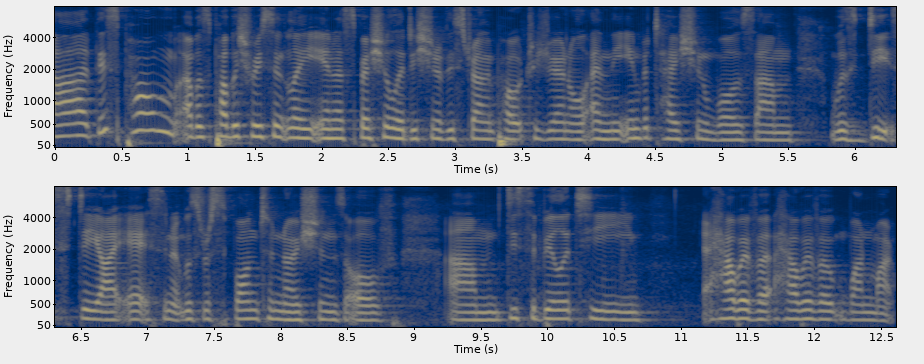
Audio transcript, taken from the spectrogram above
uh, this poem uh, was published recently in a special edition of the Australian Poetry Journal, and the invitation was um, was DIS, D-I-S, and it was respond to notions of um, disability. However, however one might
